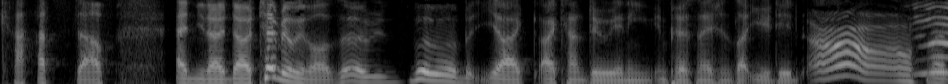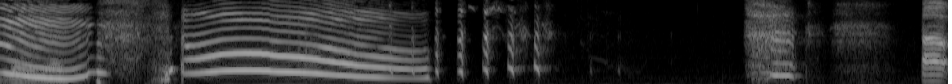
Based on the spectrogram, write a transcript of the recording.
car stuff. And, you know, no, $10 million. uh, blah, blah, But yeah, I, I can't do any impersonations like you did. Oh, we. Oh. Uh,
